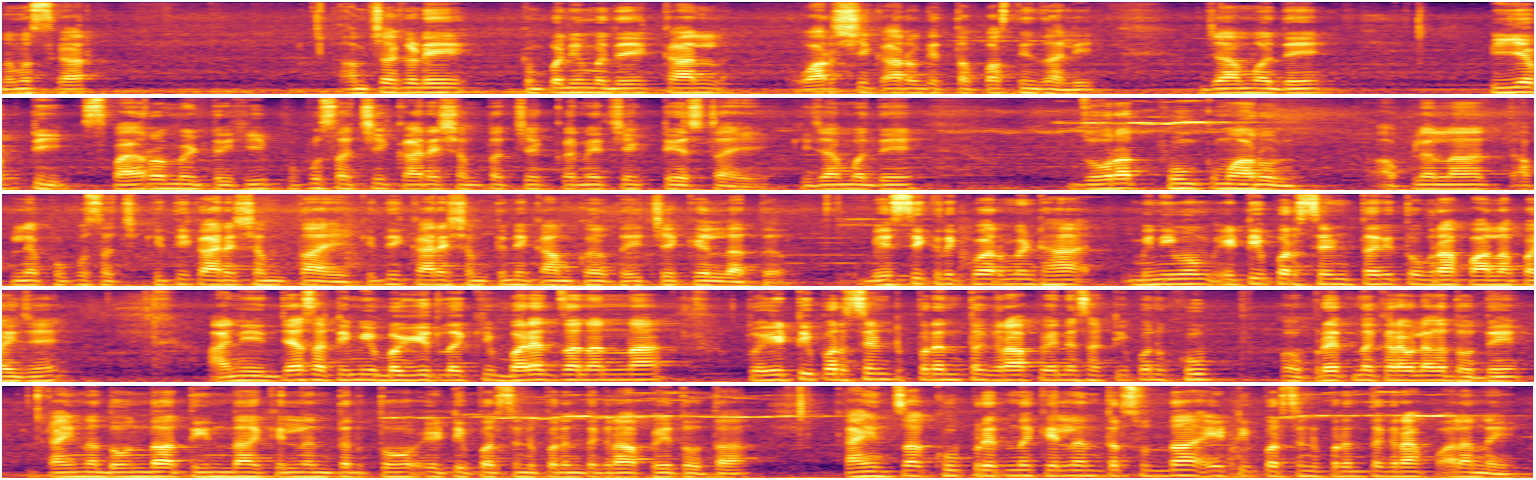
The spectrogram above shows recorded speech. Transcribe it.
नमस्कार. आमच्याकडे कंपनीमध्ये काल वार्षिक आरोग्य तपासणी झाली ज्यामध्ये पी एफ टी स्पायरोमेट्री ही फुफ्फुसाची कार्यक्षमता चेक करण्याची एक टेस्ट आहे की ज्यामध्ये जोरात फुंक मारून आपल्याला आपल्या फुफ्फुसाची किती कार्यक्षमता आहे किती कार्यक्षमतेने काम करतं हे चेक केलं जातं. बेसिक रिक्वायरमेंट हा मिनिमम एटी पर्सेंट तरी तो ग्राफ आला पाहिजे. आणि त्यासाठी मी बघितलं की बऱ्याच जणांना तो एटी पर्सेंटपर्यंत ग्राफ येण्यासाठी पण खूप प्रयत्न करावे लागत होते. काहींना दोनदा तीनदा केल्यानंतर तो एटी पर्सेंटपर्यंत ग्राफ येत होता. काहींचा खूप प्रयत्न केल्यानंतरसुद्धा एटी पर्सेंटपर्यंत ग्राफ आला नाही.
